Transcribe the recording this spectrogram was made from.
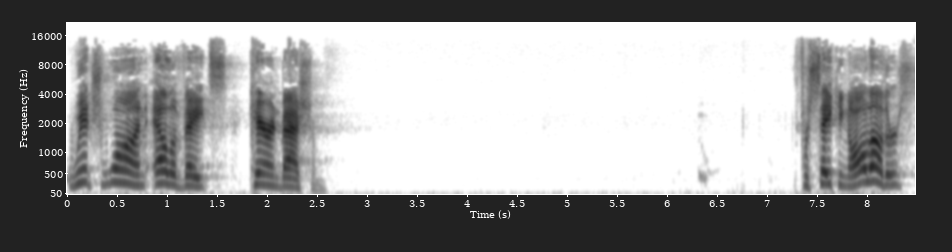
Which one elevates Karen Basham? Forsaking all others,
